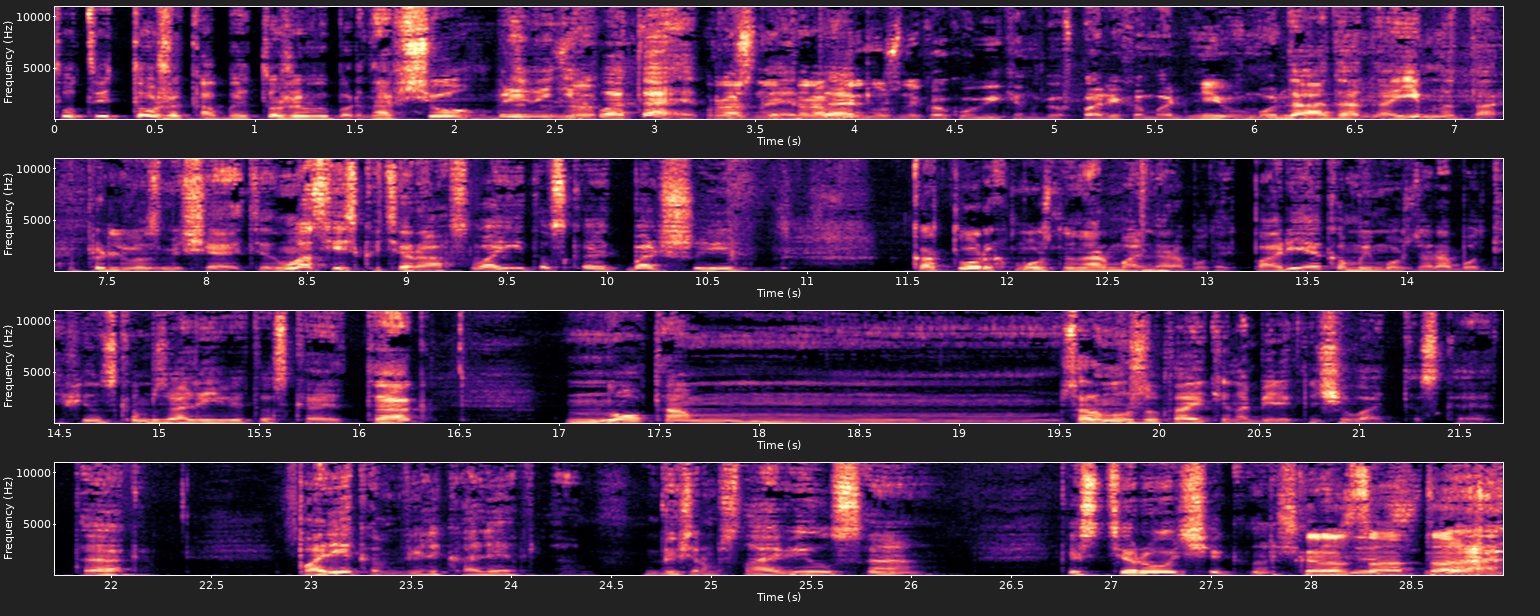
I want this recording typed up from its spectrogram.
тут ведь тоже как бы тоже выбор. На все времени не хватает. Разные сказать, корабли так. нужны, как у викингов, рекам одни, в море. Да, да, да, именно так, вы правильно возмещаете. У нас есть катера свои, так сказать, большие, которых можно нормально работать по рекам, и можно работать в Финском заливе, так сказать, так. Но там все равно нужно туда идти на берег ночевать, так сказать, так. По рекам великолепно. Вечером становился, костерочек. Красота. Да,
